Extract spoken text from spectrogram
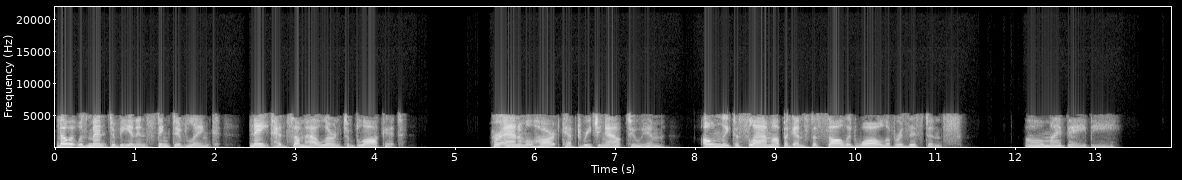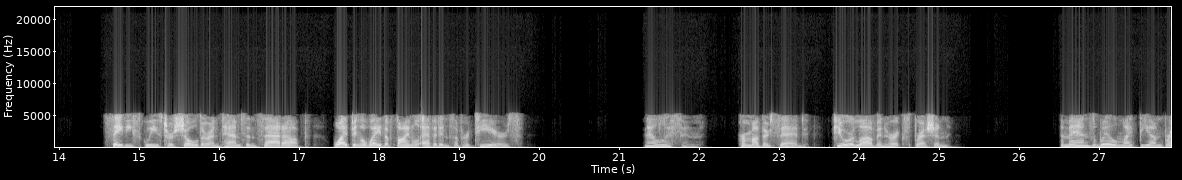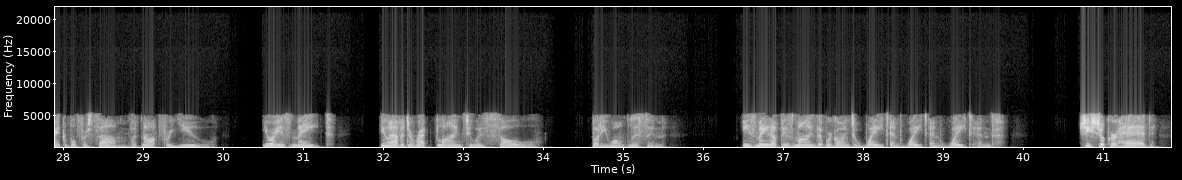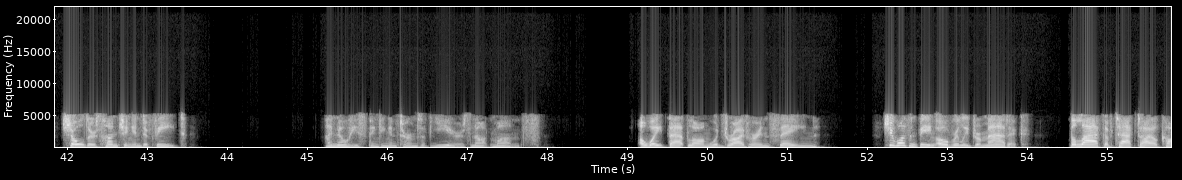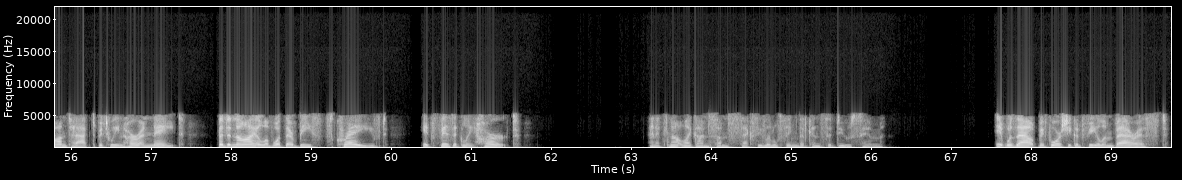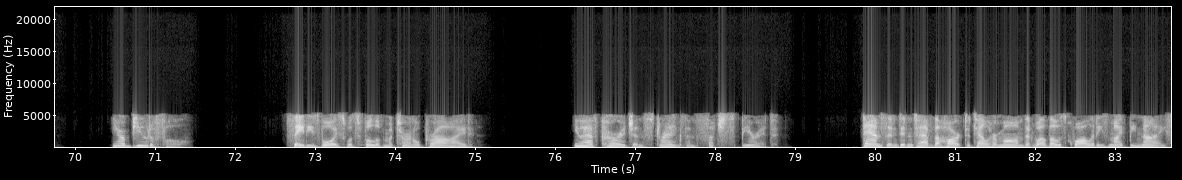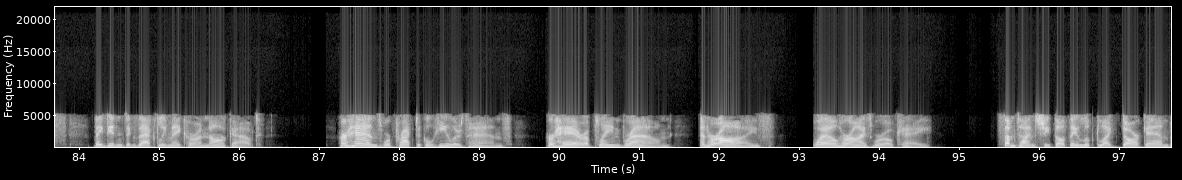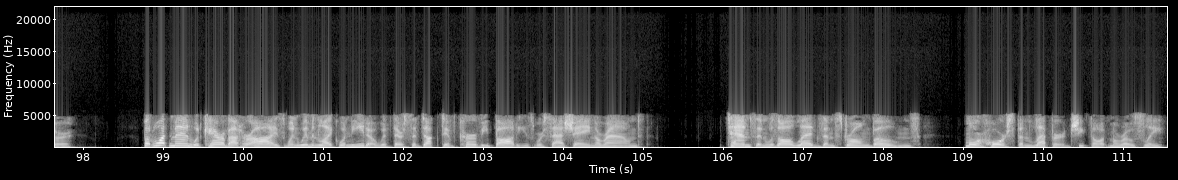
Though it was meant to be an instinctive link, Nate had somehow learned to block it. Her animal heart kept reaching out to him, only to slam up against a solid wall of resistance. Oh, my baby. Sadie squeezed her shoulder and Tamsin sat up, wiping away the final evidence of her tears. Now listen, her mother said, pure love in her expression. The man's will might be unbreakable for some, but not for you. You're his mate. You have a direct line to his soul. But he won't listen. He's made up his mind that we're going to wait and wait and wait and... She shook her head, shoulders hunching in defeat. I know he's thinking in terms of years, not months. A wait that long would drive her insane. She wasn't being overly dramatic. The lack of tactile contact between her and Nate, the denial of what their beasts craved, it physically hurt. And it's not like I'm some sexy little thing that can seduce him. It was out before she could feel embarrassed. You're beautiful. Sadie's voice was full of maternal pride. You have courage and strength and such spirit. Tamsin didn't have the heart to tell her mom that while those qualities might be nice, they didn't exactly make her a knockout. Her hands were practical healer's hands, her hair a plain brown, and her eyes, well, her eyes were okay. Sometimes she thought they looked like dark amber. But what man would care about her eyes when women like Juanita with their seductive, curvy bodies were sashaying around? Tamsin was all legs and strong bones, more horse than leopard, she thought morosely.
